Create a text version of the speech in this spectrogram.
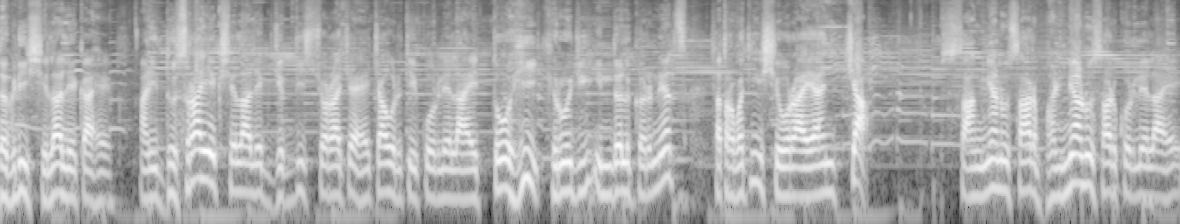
दगडी शिलालेख आहे. आणि दुसरा एक शिलालेख जगदीश्वराच्या ह्याच्यावरती कोरलेला आहे तोही हिरोजी इंदलकरनेच छत्रपती शिवरायांच्या सांगण्यानुसार म्हणण्यानुसार कोरलेला आहे.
